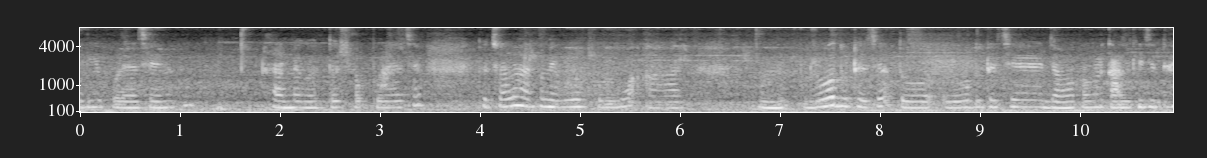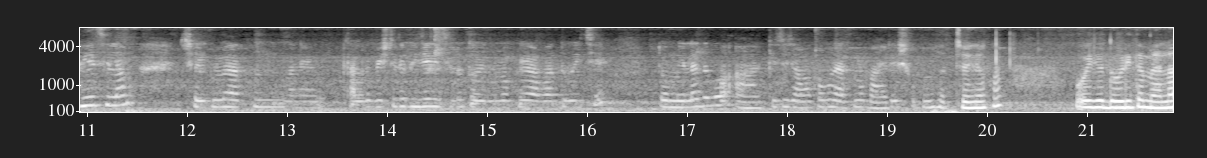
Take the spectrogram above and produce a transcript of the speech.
এদিকে পড়ে আছে এরকম। রান্নাঘর তো সব পড়ে আছে। তো চলো এখন এগুলো করব। আর রোদ উঠেছে, তো রোদ উঠেছে জামা কাপড় কালকে যে ধুয়েছিলাম, সেগুলো এখন মানে কালকে বৃষ্টিতে ভিজে গেছিল, তো ওইগুলোকে আবার ধুয়েছি। তো মেলে দেবো, আর কিছু জামা কাপড় এখনও বাইরে শুকনো হচ্ছে এখন ওই যে দড়িতে মেলা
